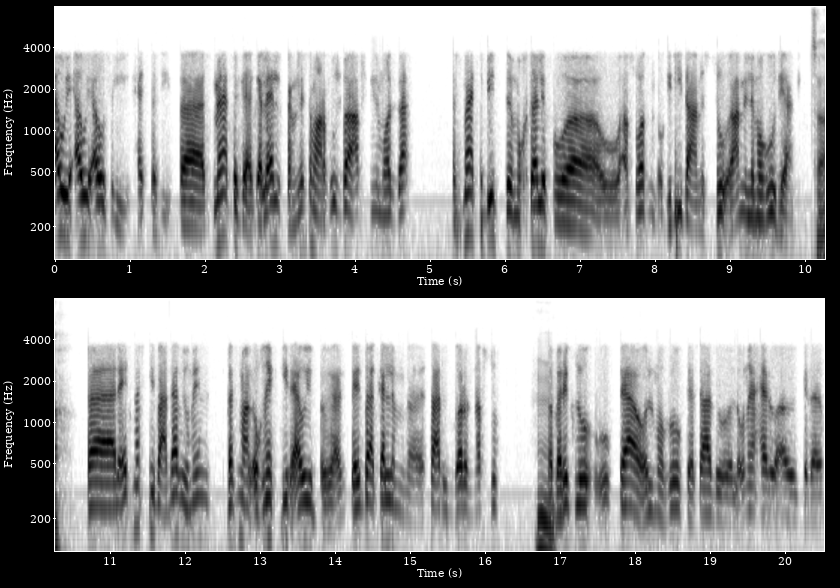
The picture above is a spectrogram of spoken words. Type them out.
قوي قوي قوي في الحتة دي. فسمعت جلال كان لسه ما اعرفوش بقى عارفش مين الموزع. فسمعت بيت مختلف و... وأصوات جديدة عن السوق عن اللي موجود يعني. صح. فلقيت نفسي بعدها بيومين بسمع الأغنية كتير قوي ابتديت بقى أكلم سعد المجرد نفسه. فبارك له وبتاع واقول له مبروك يا سعد الاغنيه حلوة قوي كده.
